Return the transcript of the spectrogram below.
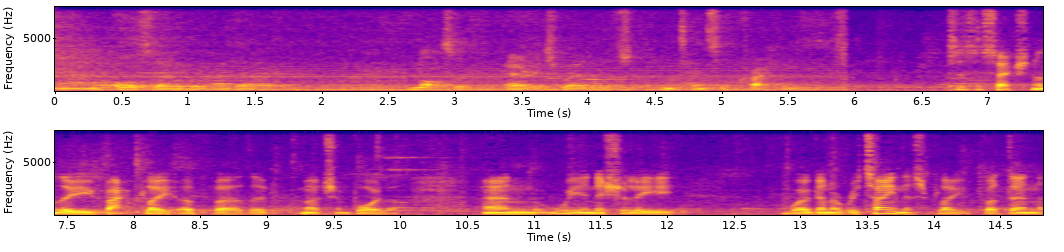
And also we had uh, lots of areas where there was intensive cracking. This is a section of the backplate of uh, the merchant boiler and we initially were going to retain this plate but then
